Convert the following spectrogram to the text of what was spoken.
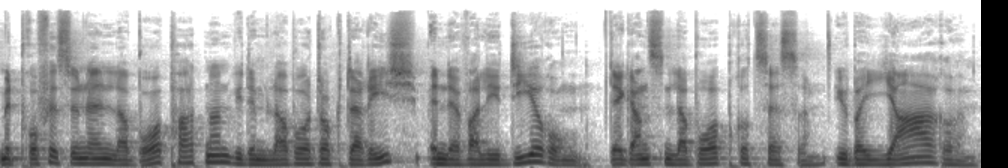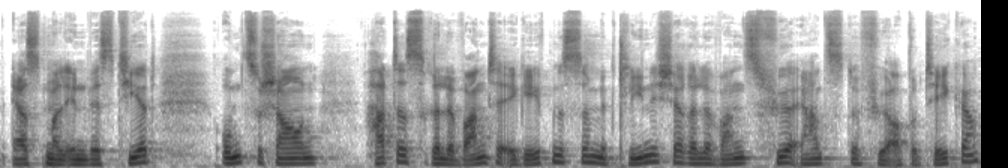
mit professionellen Laborpartnern wie dem Labor Dr. Riech in der Validierung der ganzen Laborprozesse über Jahre erstmal investiert, um zu schauen, hat es relevante Ergebnisse mit klinischer Relevanz für Ärzte, für Apotheker.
